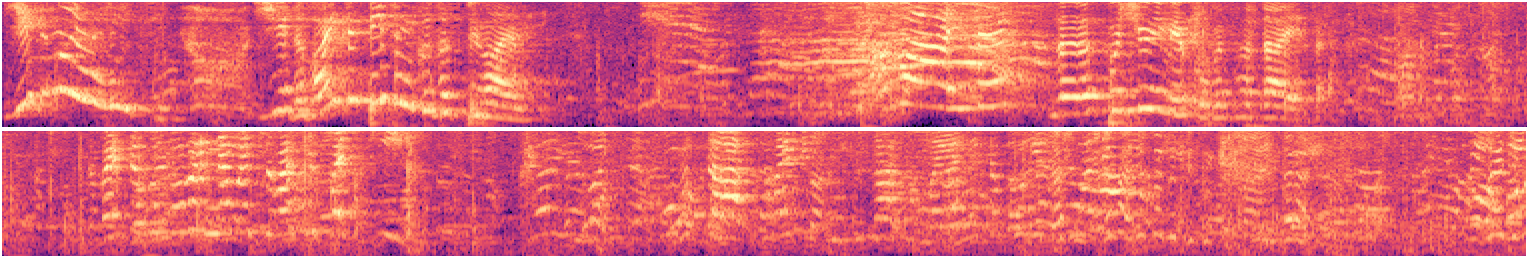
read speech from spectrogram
Є зі мною англійці? Є, давайте пісеньку заспіваємо. Давайте. Зараз почуємо, яку ви згадаєте. Давайте ми повернемось до ваших батьків. Отак, давайте сюди до мене. Таку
